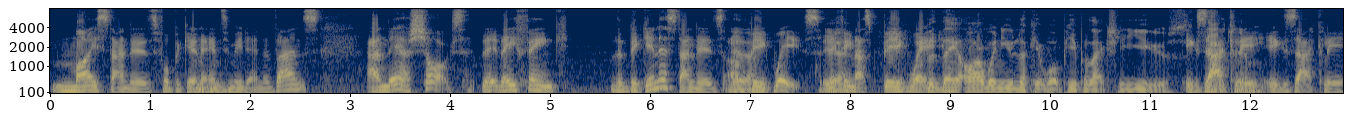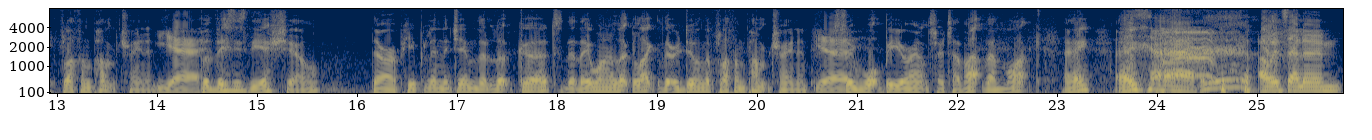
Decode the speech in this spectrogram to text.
my standards for beginner, Mhm. intermediate, and advanced, and they are shocked. They, they think the beginner standards are Yeah. big weights. They Yeah. think that's big weight. but they are when you look at what people actually use exactly, exactly. fluff and pump training Yeah. but this is the issue there are people in the gym that look good that they want to look like that are doing the fluff and pump training Yeah. so what be your answer to that then mark eh eh I would tell them.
